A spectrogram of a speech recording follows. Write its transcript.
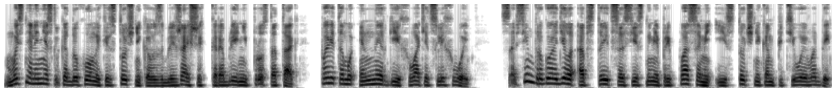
Мы сняли несколько духовных источников с ближайших кораблей не просто так, поэтому энергии хватит с лихвой. Совсем другое дело обстоит со съестными припасами и источником питьевой воды.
